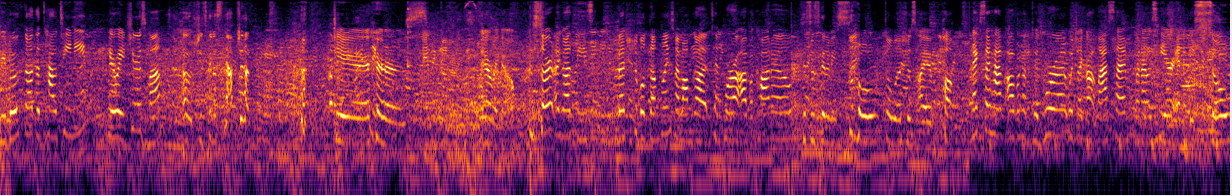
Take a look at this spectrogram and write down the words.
We both got the Tautini. Here, wait, cheers, Mom. Oh, she's gonna Snapchat. cheers. There we go. I got these vegetable dumplings. My mom got tempura avocado. This is gonna be so delicious. I am pumped. Next, I have avocado tempura, which I got last time when I was here, and it was so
